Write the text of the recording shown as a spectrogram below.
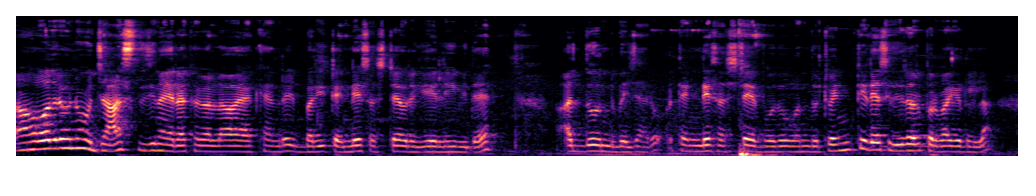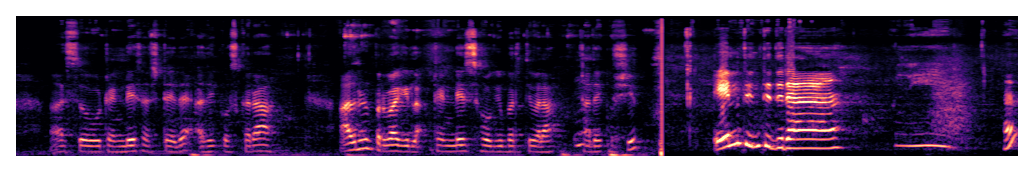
ಹೋದ್ರೂ ಜಾಸ್ತಿ ದಿನ ಇರೋಕ್ಕಾಗಲ್ಲ. ಯಾಕೆಂದರೆ ಬರೀ ಟೆನ್ ಡೇಸ್ ಅಷ್ಟೇ ಅವರಿಗೆ ಲೀವ್ ಇದೆ. ಅದೊಂದು ಬೇಜಾರು. ಟೆನ್ ಡೇಸ್ ಅಷ್ಟೇ ಇರ್ಬೋದು. ಒಂದು ಟ್ವೆಂಟಿ ಡೇಸ್ ಇದ್ದಿರೋರು ಪರವಾಗಿರಲಿಲ್ಲ. ಸೊ ಟೆನ್ ಡೇಸ್ ಅಷ್ಟೇ ಇದೆ. ಅದಕ್ಕೋಸ್ಕರ ಆದ್ರೂ ಪರವಾಗಿಲ್ಲ. ಟೆನ್ ಡೇಸ್ ಹೋಗಿ ಬರ್ತೀವಲ್ಲ. ಅದೇ ಖುಷಿ. ಏನು ತಿಂತಿದ್ದೀರಾ? ಹಾಂ?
